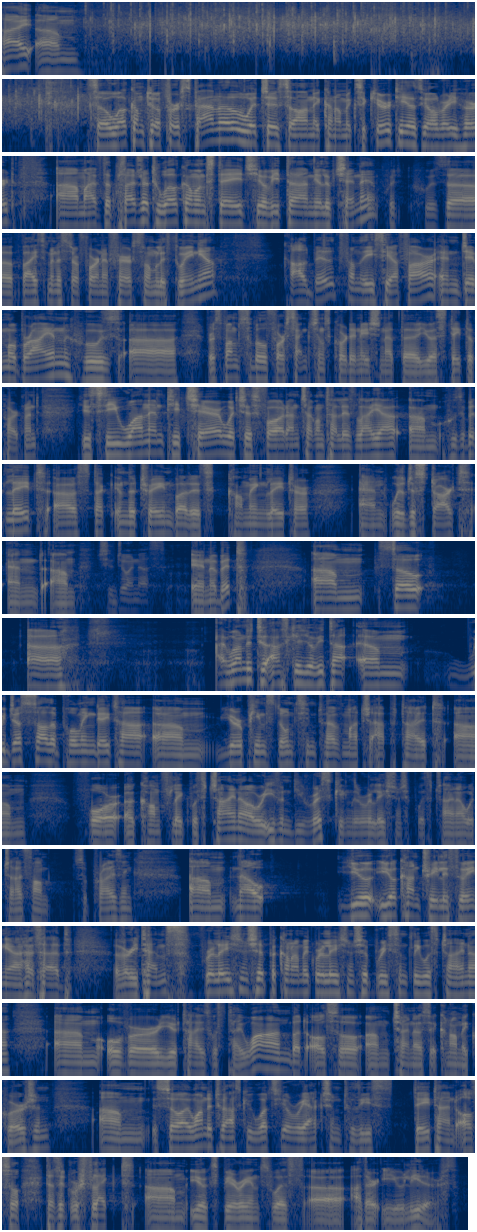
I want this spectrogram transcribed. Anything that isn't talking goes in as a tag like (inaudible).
Hi. Um, so welcome to our first panel, which is on economic security, as you already heard. Um, I have the pleasure to welcome on stage Jovita Neliupšienė, who is the Vice Minister of Foreign Affairs from Lithuania. Carl Bildt from the ECFR and Jim O'Brien, who's uh, responsible for sanctions coordination at the US State Department. You see one empty chair, which is for Arancha González Laya, um, who's a bit late, uh, stuck in the train, but it's coming later. And we'll just start, and um, she'll join us in a bit. Um, so uh, I wanted to ask you, Jovita, um, we just saw the polling data. Um, Europeans don't seem to have much appetite um, for a conflict with China or even de-risking the relationship with China, which I found surprising. Um, now, you, your country, Lithuania, has had a very tense relationship, economic relationship recently with China um, over your ties with Taiwan, but also um, China's economic coercion. Um, so I wanted to ask you, what's your reaction to these data, and also does it reflect um, your experience with uh, other EU leaders?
